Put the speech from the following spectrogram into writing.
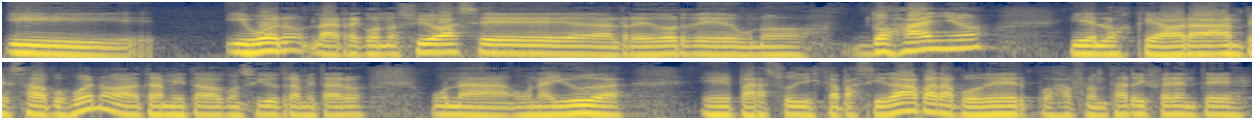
y, y bueno, la reconoció hace alrededor de unos dos años y en los que ahora ha empezado, pues bueno, ha tramitado, ha conseguido tramitar una, una ayuda eh, para su discapacidad, para poder pues afrontar diferentes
